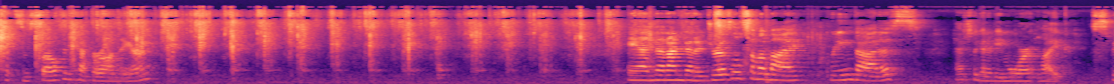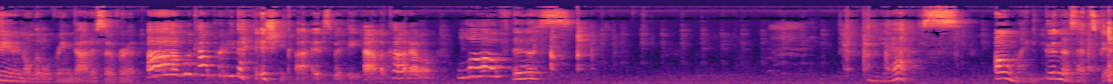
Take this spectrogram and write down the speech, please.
put some salt and pepper on there. And then I'm gonna drizzle some of my green goddess. Actually gonna be more like spoon a little green goddess over it. Oh, look how pretty that is, you guys, with the avocado. Love this. Yes. Oh my goodness, that's good.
